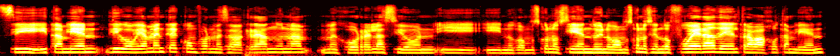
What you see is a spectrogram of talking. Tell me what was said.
Sí, y también digo, obviamente conforme se va creando una mejor relación y, y, nos vamos conociendo y nos vamos conociendo fuera del trabajo también,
